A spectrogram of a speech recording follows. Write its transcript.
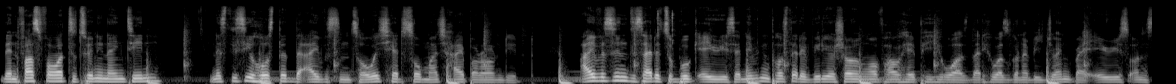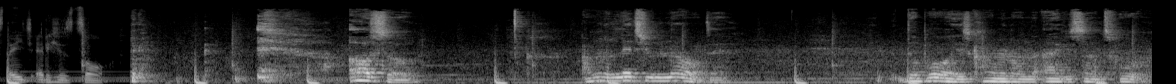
Then fast forward to 2019, Nasty C hosted the Ivyson tour which had so much hype around it. Ivyson decided to book A-Reece and even posted a video showing off how happy he was that he was gonna be joined by A-Reece on stage at his tour. Also, I want to let you know that the boy is coming on the Ivyson tour.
